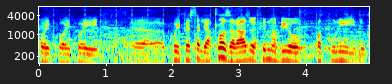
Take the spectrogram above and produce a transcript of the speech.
koji, koji, koji, e, koji predstavlja tlo za razvoj filma bio potpuniji i drugi.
